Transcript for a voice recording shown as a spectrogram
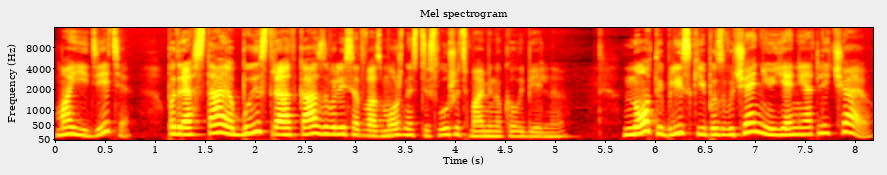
Мои дети подрастая, быстро отказывались от возможности слушать мамину колыбельную. Ноты, близкие по звучанию, я не отличаю.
